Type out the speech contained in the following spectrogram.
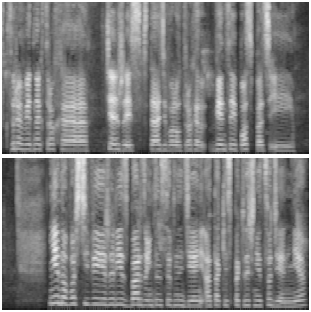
z którym jednak trochę ciężej jest wstać, wolą trochę więcej pospać i nie, no właściwie jeżeli jest bardzo intensywny dzień, a tak jest praktycznie codziennie,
